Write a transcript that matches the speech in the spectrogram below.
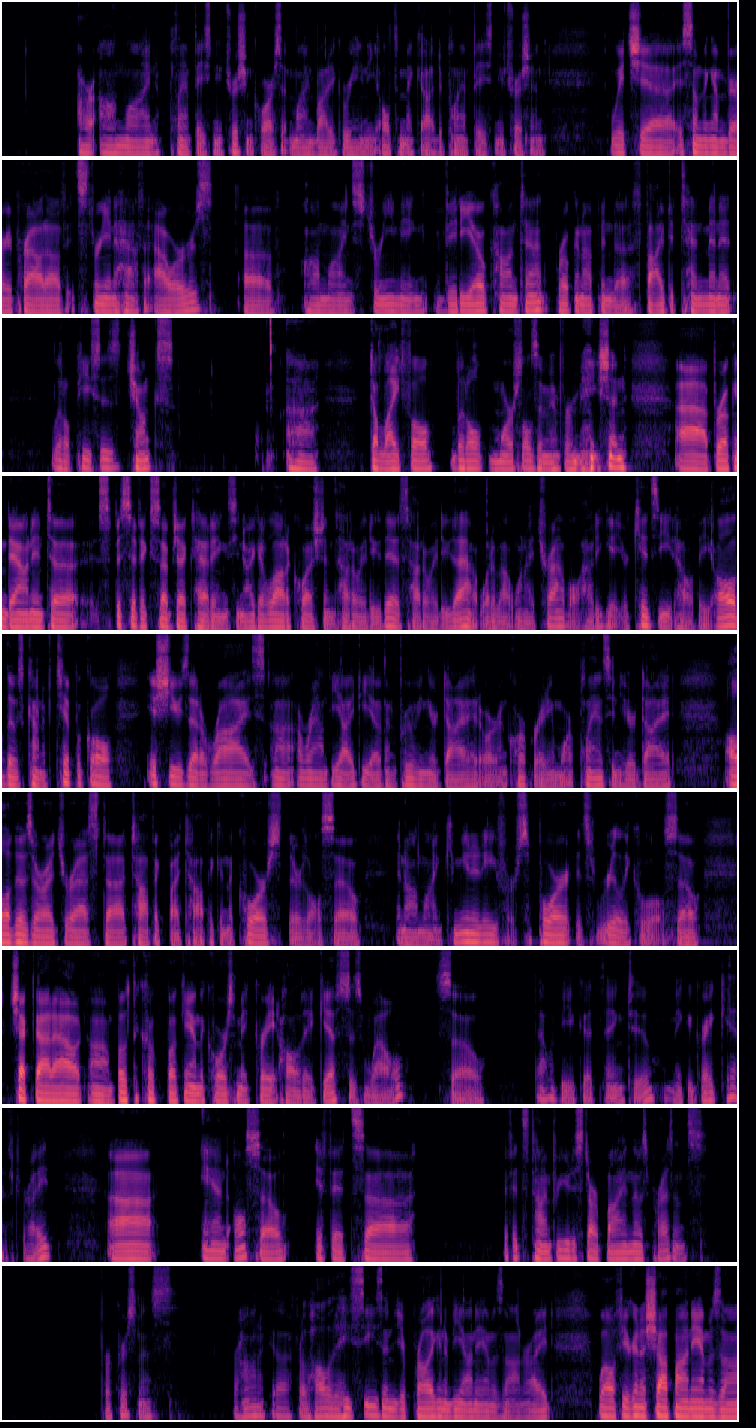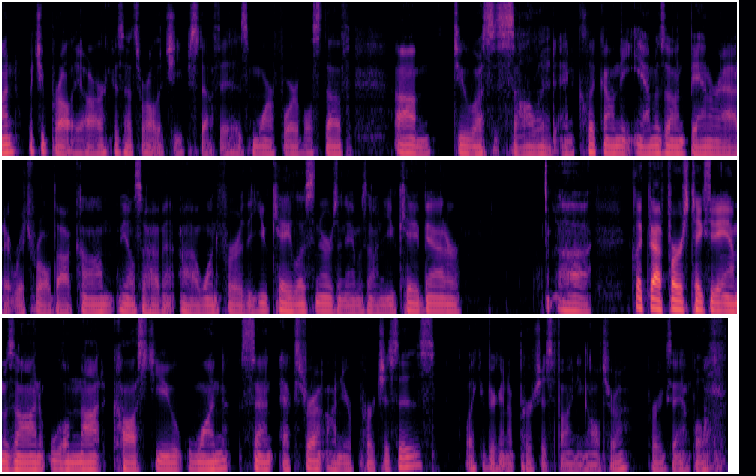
our online plant-based nutrition course at Mind Body Green, the ultimate guide to plant-based nutrition, which uh, is something I'm very proud of. It's three and a half hours of online streaming video content broken up into five to 10 minute little pieces, chunks. Uh, delightful little morsels of information uh, broken down into specific subject headings. You know, I get a lot of questions. How do I do this? How do I do that? What about when I travel? How do you get your kids to eat healthy? All of those kind of typical issues that arise uh, around the idea of improving your diet or incorporating more plants into your diet. All of those are addressed uh, topic by topic in the course. There's also an online community for support. It's really cool. So check that out. Um, both the cookbook and the course make great holiday gifts as well. So that would be a good thing too. Make a great gift, right? Uh, and also, if it's uh, if it's time for you to start buying those presents for Christmas, for Hanukkah, for the holiday season, you're probably going to be on Amazon, right? Well, if you're going to shop on Amazon, which you probably are, because that's where all the cheap stuff is, more affordable stuff, um, do us a solid and click on the Amazon banner ad at richroll.com. We also have uh, one for the UK listeners, an Amazon UK banner. Uh, click that first, takes you to Amazon, will not cost you one cent extra on your purchases like if you're going to purchase Finding Ultra, for example.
